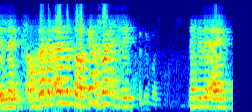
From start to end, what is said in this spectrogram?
ال lens أروح مدخل الآلة دي بس اوجهها شوية ناحية الإيه؟ ناحية الإيه؟ اهي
